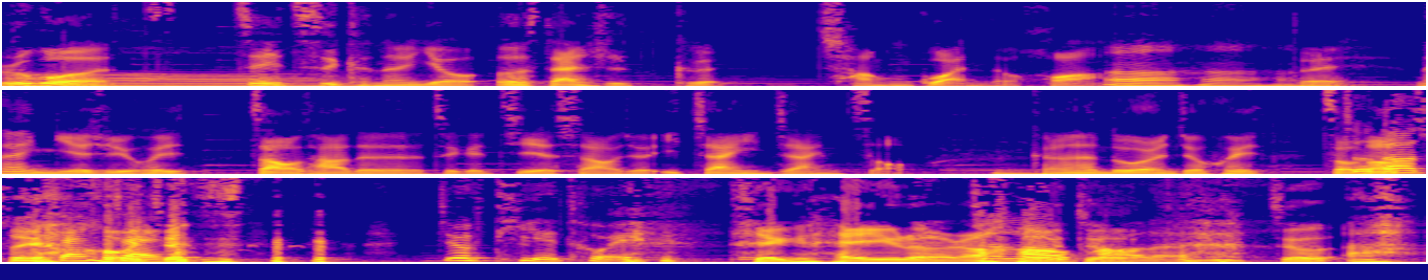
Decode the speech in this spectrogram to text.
如果哦。这次可能有二三十个场馆的话，嗯哼哼，对，那你也许会照他的这个介绍，就一站一站走，嗯可能很多人就会走走到最后就是 就铁腿 天黑了，然后就就啊，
